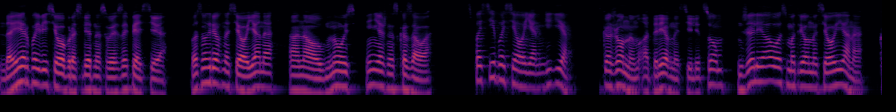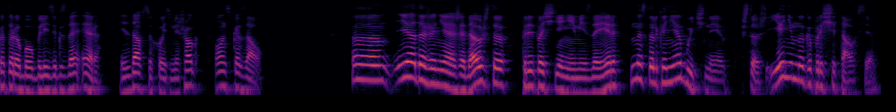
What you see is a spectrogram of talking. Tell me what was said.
Дайер повесила браслет на свое запястье. Посмотрев на Сяо Яна, она улыбнулась и нежно сказала «Спасибо, Сяо Ян Гиге». Скаженным от ревности лицом, Джалиао смотрел на Сяо Яна, который был близок с Дайэр. Издав сухой смешок, он сказал Эм, я даже не ожидал, что предпочтения мисс Дайер настолько необычные. Что ж, я немного просчитался.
